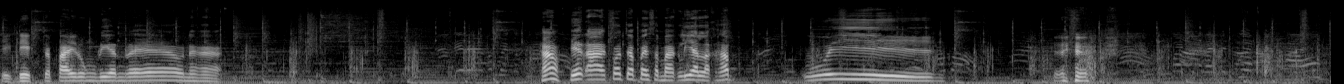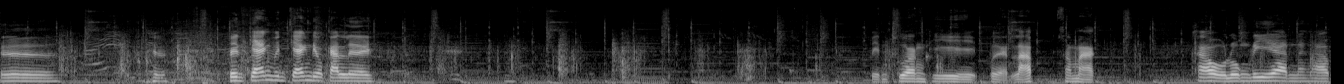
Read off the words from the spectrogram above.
เด็กๆจะไปโรงเรียนแล้วนะฮะ เฮ้าเฮดอาก็จะไปสมัครเรียนเหรอครับ อุ้ย เออ เป็นแก๊งเป็นแก๊งเดียวกันเลย เป็นช่วงที่เปิดรับสมัครเข้าโรงเรียนนะครับ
